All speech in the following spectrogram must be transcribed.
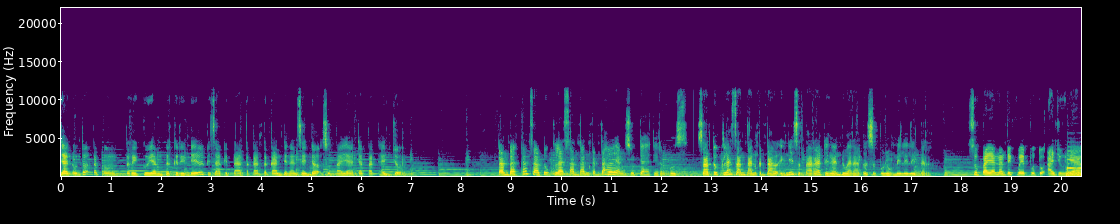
Dan untuk tepung terigu yang bergerindil bisa kita tekan-tekan dengan sendok supaya dapat hancur. Tambahkan satu gelas santan kental yang sudah direbus. Satu gelas santan kental ini setara dengan 210 ml. Supaya nanti kue putu ayunya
